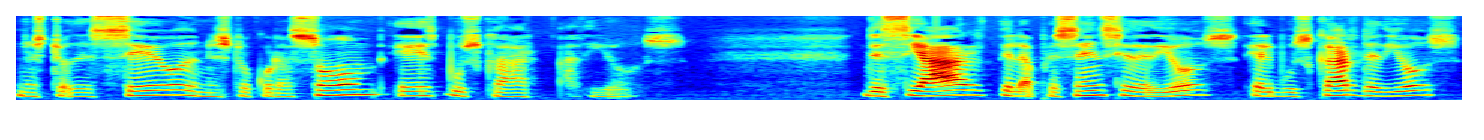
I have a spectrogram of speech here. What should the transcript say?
Nuestro deseo de nuestro corazón es buscar a Dios. Desear de la presencia de Dios, el buscar de Dios,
